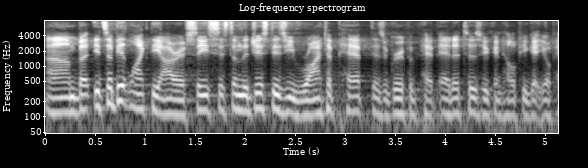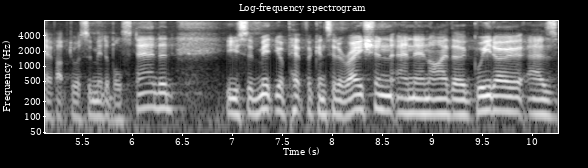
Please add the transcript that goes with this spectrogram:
Um, but it's a bit like the RFC system. The gist is you write a PEP, there's a group of PEP editors who can help you get your PEP up to a submittable standard. You submit your PEP for consideration, and then either Guido, as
